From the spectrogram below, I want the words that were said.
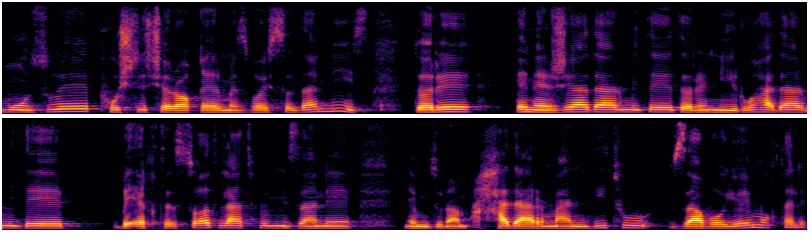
موضوع پشت چراغ قرمز وایستادن نیست. داره انرژی هدر میده داره نیرو هدر میده به اقتصاد لطمه می‌زنه نمی‌دونم هدرمندی تو زوایای مختلف.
